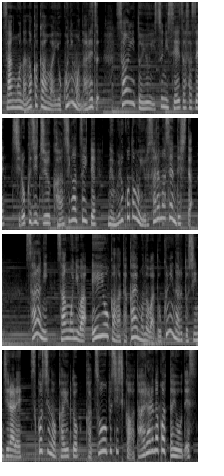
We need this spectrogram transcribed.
産後7日間は横にもなれず3位という椅子に正座させ四六時中監視がついて眠ることも許されませんでした。さらに産後には栄養価が高いものは毒になると信じられ少しの粥と鰹節しか与えられなかったようです。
